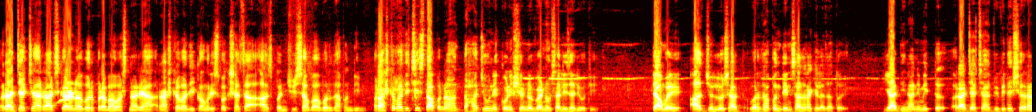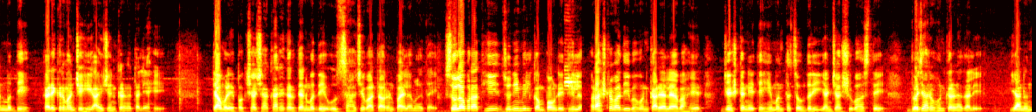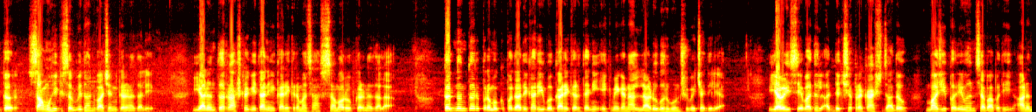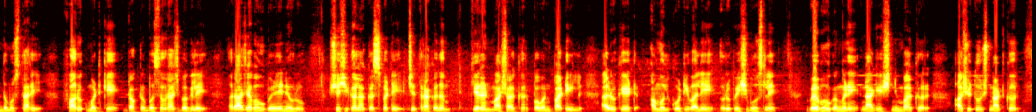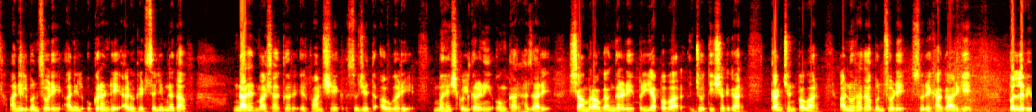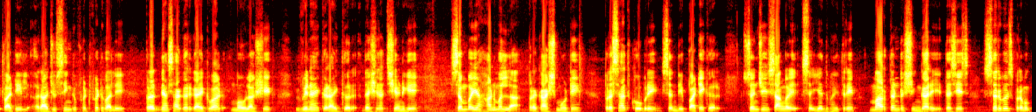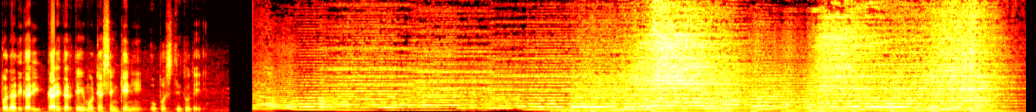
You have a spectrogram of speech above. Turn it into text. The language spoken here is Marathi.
राज्याच्या राजकारणावर प्रभाव असणाऱ्या राष्ट्रवादी काँग्रेस पक्षाचा आज पंचवीसावा वर्धापन दिन. राष्ट्रवादीची स्थापना दहा जून एकोणीसशे नव्याण्णव साली झाली होती. त्यामुळे आज जल्लोषात वर्धापन दिन साजरा केला जातोय. या दिनानिमित्त राज्याच्या विविध शहरांमध्ये कार्यक्रमांचेही आयोजन करण्यात आले आहे. त्यामुळे पक्षाच्या कार्यकर्त्यांमध्ये उत्साहाचे वातावरण पाहायला मिळत आहे. सोलापुरातही जुनी मिल कंपाऊंड येथील राष्ट्रवादी भवन कार्यालयाबाहेर ज्येष्ठ नेते हेमंत चौधरी यांच्या शुभहस्ते ध्वजारोहण करण्यात आले. यानंतर सामूहिक संविधान वाचन करण्यात आले. यानंतर राष्ट्रगीताने कार्यक्रमाचा समारोप करण्यात आला. तदनंतर प्रमुख पदाधिकारी व कार्यकर्त्यांनी एकमेकांना लाडू भरवून शुभेच्छा दिल्या. यावेळी सेवादल अध्यक्ष प्रकाश जाधव माजी परिवहन सभापती आनंद मुस्तारे Farooq Matke doctor Basavraj Bagle Rajabhau Belenevaru Shashikala Kaspate Chitra Kadam Kiran Mashalkar Pawan Patil advocate Amol Kotiwale Rupesh Bhosale Vaibhav Gangane Nagesh Nimbalkar Ashutosh Natkar Anil Bansode Anil Ukarande advocate Salim Nadaf Narayan Mashalkar Irfan Shaikh Sujit Avaghade Mahesh Kulkarni Omkar Hazare Shamrao Gangarde Priya Pawar Jyoti Shetgar Kanchan Pawar Anuradha Bansode Surekha Gadge Pallavi Patil Raju Singh Phatphatwale Pradnyasagar Gaikwad Maula Shaikh Vinayak Raikar Dasharath Shendge संबया हाणमल्ला प्रकाश मोटे प्रसाद खोबरे संदीप पाटेकर संजय सांगळे सय्यद म्हैत्रे मार्तंड शिंगारे तसेच सर्वच प्रमुख पदाधिकारी कार्यकर्ते मोठ्या संख्येने उपस्थित होते.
